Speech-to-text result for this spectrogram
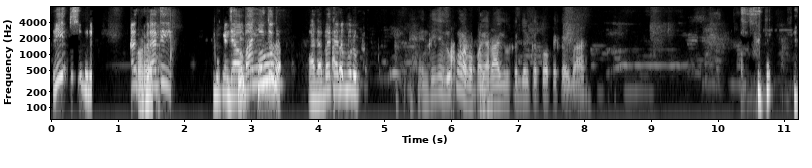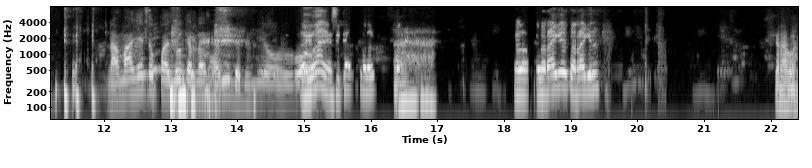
itu sebenarnya Orang- berarti bukan jawabannya Itu itu ada baik ada buruk Intinya dukung lah bapaknya Ragil kan jadi ketua PKI baru. Namanya itu Pak Zulkarnain Halida dunia. Wow. bagaimana sih kalau Ah, kalau kalau ragil kalau ragil kenapa?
